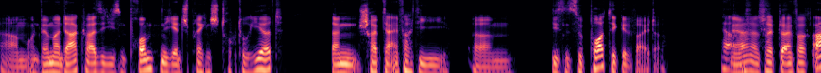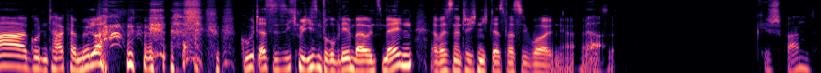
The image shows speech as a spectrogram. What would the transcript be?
Ähm, und wenn man da quasi diesen Prompt nicht entsprechend strukturiert, dann schreibt er einfach die, ähm, diesen Support-Ticket weiter. Ja. ja. dann schreibt er einfach, ah, guten Tag, Herr Müller. Gut, dass Sie sich mit diesem Problem bei uns melden, aber es ist natürlich nicht das, was Sie wollen. Ja. ja. Also. Spannend.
